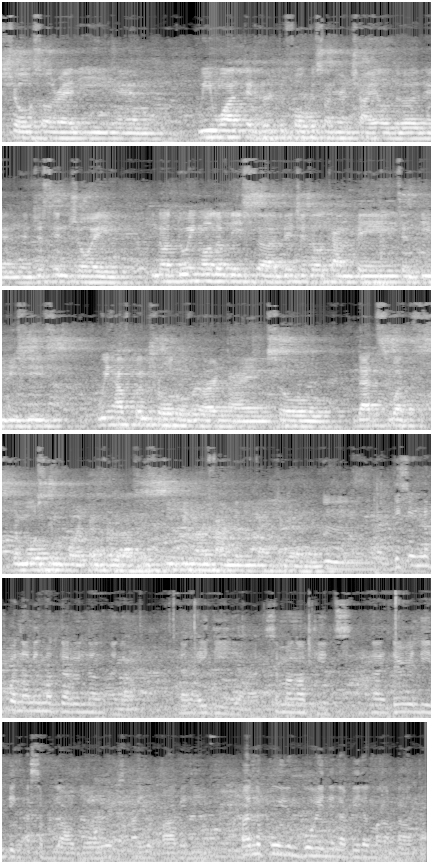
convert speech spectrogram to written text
shows already, and we wanted her to focus on her childhood and, and just enjoy, you know, doing all of these uh, digital campaigns and TVCs. We have control over our time, so that's what's the most important for us, is keeping our family time together. gusto lang po namin magkaroon ng ano ng idea sa mga kids na they're living as a vlogger sa yung family. Paano po yung buhay nila bilang mga bata?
